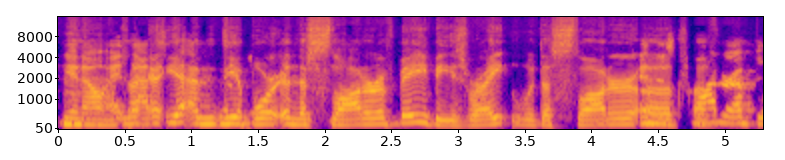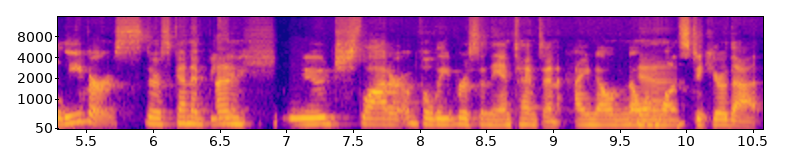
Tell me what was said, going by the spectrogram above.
you know mm-hmm. and uh, that's uh, yeah and the abort and the slaughter of babies right with the slaughter and of the slaughter of, of believers there's going to be and, a huge slaughter of believers in the end times and i know no yeah. one wants to hear that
